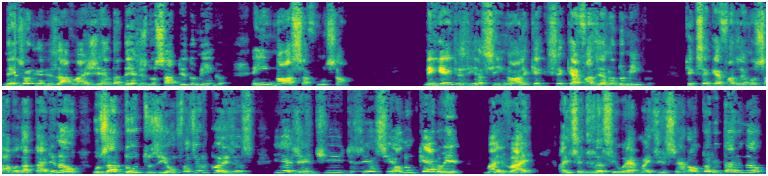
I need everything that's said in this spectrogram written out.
nem eles organizavam a agenda deles no sábado e domingo em nossa função. Ninguém dizia assim, olha, o que, que você quer fazer no domingo? O que, que você quer fazer no sábado à tarde? Não, os adultos iam fazer coisas e a gente dizia assim, eu não quero ir, mas vai. Aí você diz assim, ué, mas isso era autoritário? Não,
